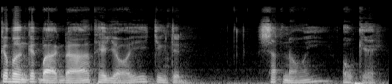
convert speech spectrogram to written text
Cảm ơn các bạn đã theo dõi chương trình Sách nói OK.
